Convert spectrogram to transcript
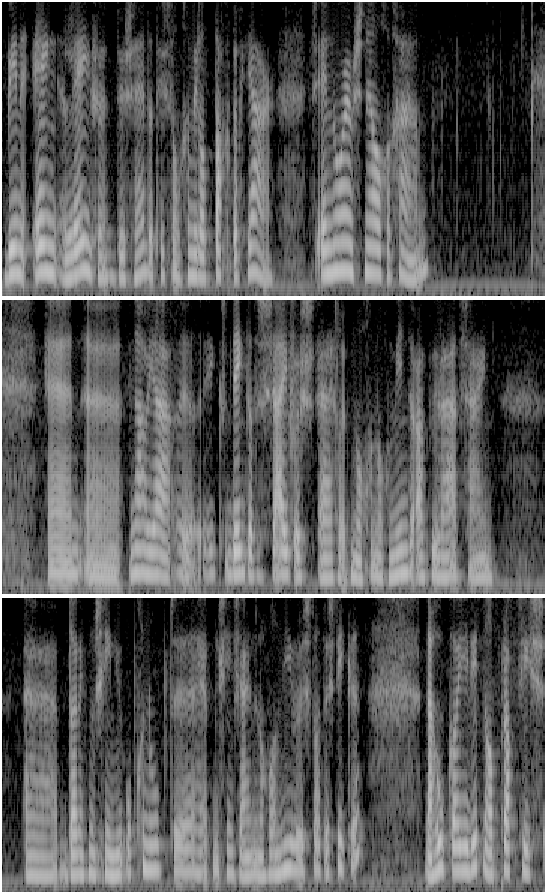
binnen één leven. Dus hè, dat is dan gemiddeld 80 jaar. Het is enorm snel gegaan. En uh, nou ja, ik denk dat de cijfers eigenlijk nog, nog minder accuraat zijn dan ik misschien nu opgenoemd heb. Misschien zijn er nog wel nieuwere statistieken. Nou, hoe kan je dit nou praktisch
